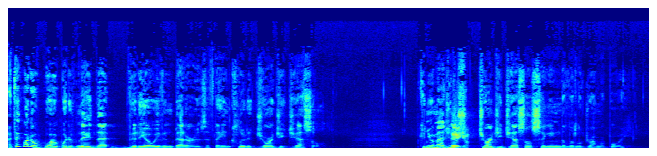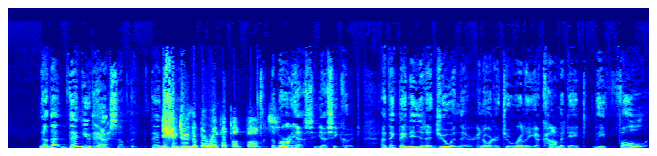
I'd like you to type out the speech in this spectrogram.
I think what, what would have made that video even better is if they included Georgie Jessel can you imagine you Georgie Jessel singing "The Little Drummer Boy"? Now that then you'd Yeah. have something. Then He you- can do the barumpa pum pums. the Bar- yes, yes, he could. I think they needed a Jew in there in order to really accommodate the full,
